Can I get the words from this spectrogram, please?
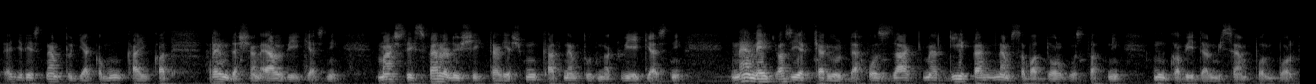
Egyrészt nem tudják a munkájukat rendesen elvégezni, másrészt felelősségteljes munkát nem tudnak végezni. Nem egy azért kerül be hozzánk, mert gépen nem szabad dolgoztatni munkavédelmi szempontból.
